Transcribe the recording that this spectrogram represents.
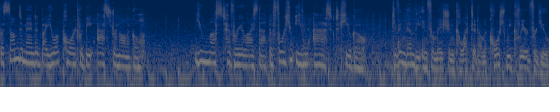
the sum demanded by your port would be astronomical. You must have realized that before you even asked, Hugo. Giving them the information collected on the course we cleared for you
